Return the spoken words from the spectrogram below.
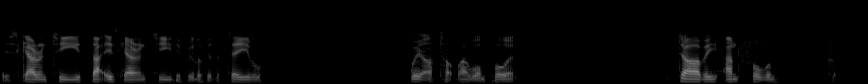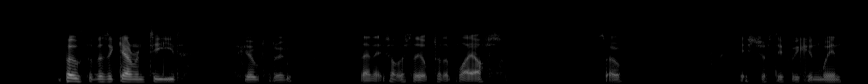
It's guaranteed. That is guaranteed if we look at the table. We are top by one point. Derby and Fulham. Both of us are guaranteed to go through. Then it's obviously up to the playoffs. So it's just if we can win.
